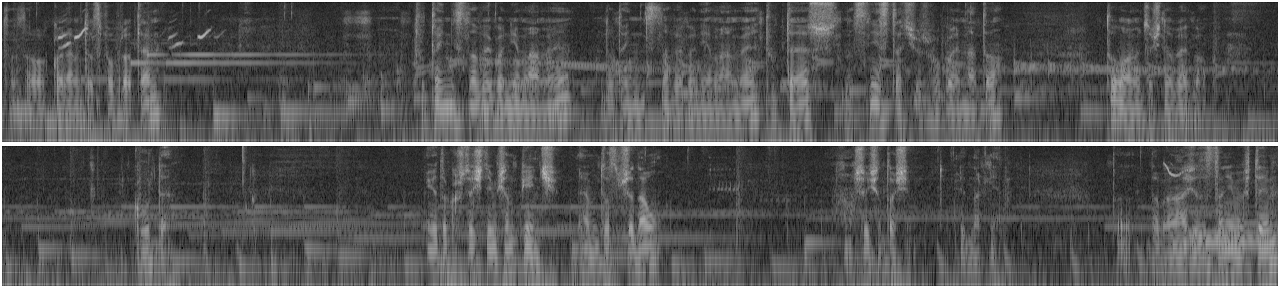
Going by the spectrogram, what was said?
To zakładamy to z powrotem. Tutaj nic nowego nie mamy. Tutaj nic nowego nie mamy. Tu też. Nas nie stać już w ogóle na to. Tu mamy coś nowego. Kurde. Ile to kosztuje 75? Ja bym to sprzedał. A, 68. Jednak nie. To, dobra, na razie zostaniemy w tym.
